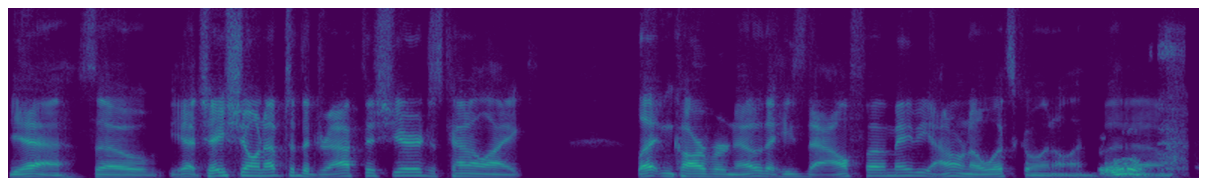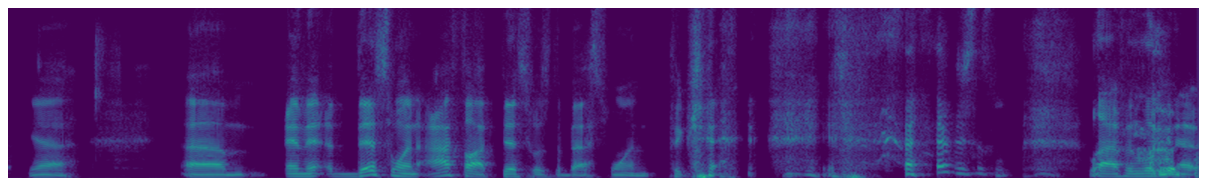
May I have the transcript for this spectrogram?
Yeah. So yeah, Chase showing up to the draft this year, just kind of like letting Carver know that he's the alpha. Maybe I don't know what's going on, but uh, yeah. Um, and th- this one, I thought this was the best one. I'm just laughing looking at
